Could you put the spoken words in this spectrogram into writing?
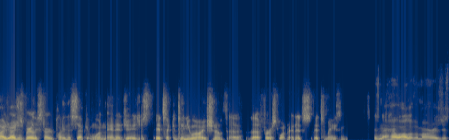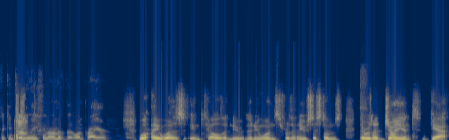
I, I just barely started playing the second one, and it it just it's a continuation of the the first one, and it's it's amazing. Isn't that how all of them are? Is just a continuation on of the one prior? Well, it was until the new the new ones for the new systems, there was a giant gap,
